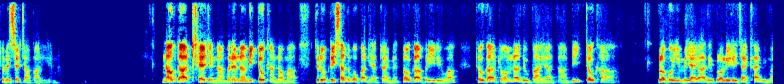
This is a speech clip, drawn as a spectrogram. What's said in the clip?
ဓမ္မစကြာပါဠိထဲမှာနောက်ကထဲ့ကျင်တာဗရဏမိဒုက္ခနောက်မှာကျတို့ပြိဿသမုပ္ပါဒ်တရားတိုင်းပဲတောကပရိဒေဝ ဒုက္ခဒေါမနတုပါယတာပိဒုက္ခခုတော့ဘုန်းကြီးမရရသေးဘုရောလေးတွေကြိုက်ခိုင်းပြီးမှ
